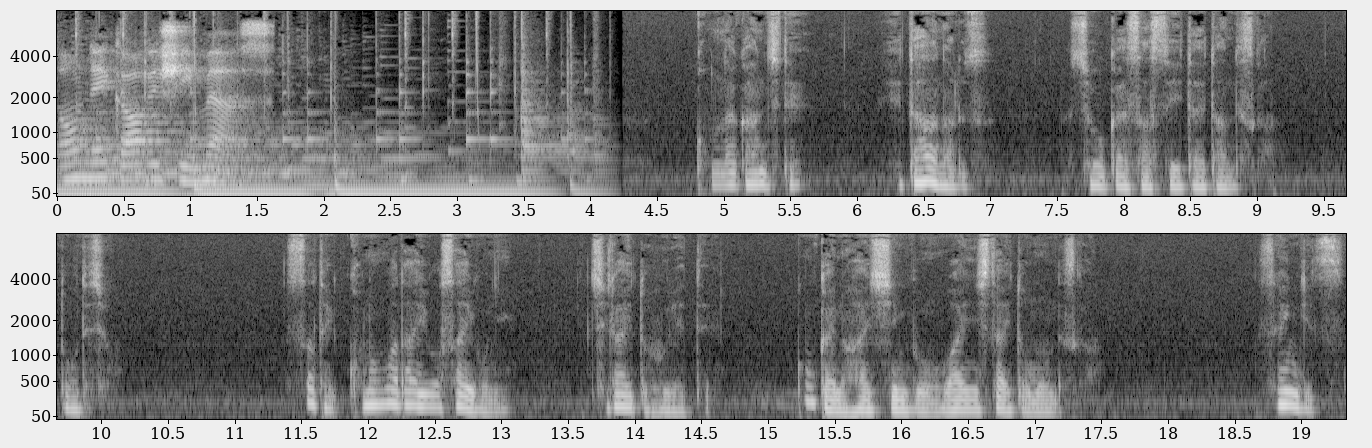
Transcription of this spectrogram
Onega Ishimasu こんな感じでエターナルズ紹介させていただいたんですがどうでしょうさてこの話題を最後にちらりと触れて今回の配信分を終わりにしたいと思うんですが先月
